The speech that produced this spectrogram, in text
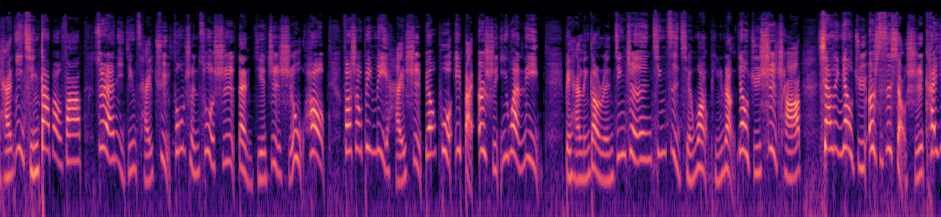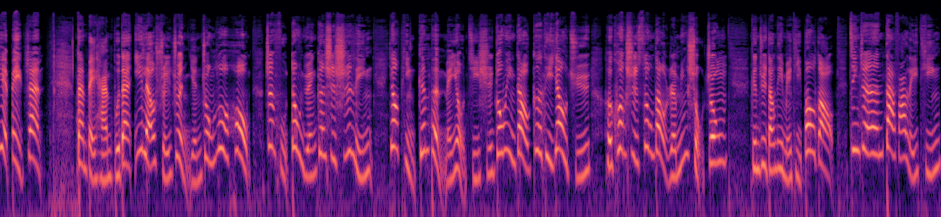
韩疫情大爆发，虽然已经采取封城措施，但截至十五号，发烧病例还是飙破一百二十一万例。北韩领导人金正恩亲自前往平壤药局视察，下令药局二十四小时开业备战。但北韩不但医疗水准严重落后，政府动员更是失灵，药品根本没有及时供应到各地药局，何况是送到人民手中。根据当地媒体报道，金正恩大发雷霆，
